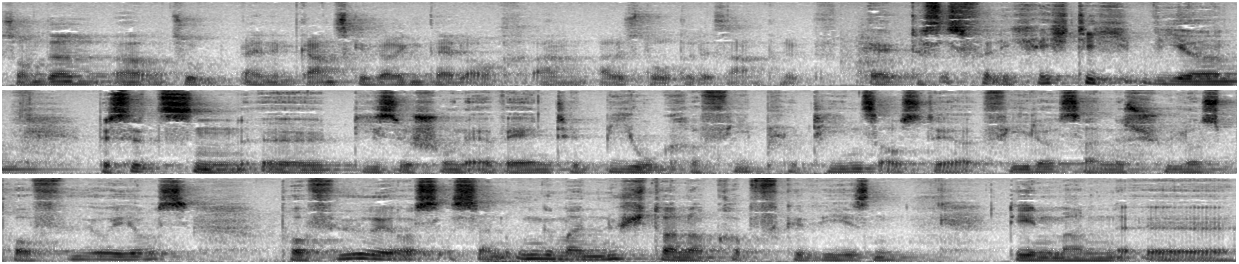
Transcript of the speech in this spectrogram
sondern äh, zu einem ganz gehörigen Teil auch an Aristoteles anknüpft. Äh, das ist völlig richtig. Wir besitzen äh, diese schon erwähnte Biografie Plotins aus der Feder seines Schülers Porphyrios. Porphyrios ist ein ungemein nüchterner Kopf gewesen, den man äh,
